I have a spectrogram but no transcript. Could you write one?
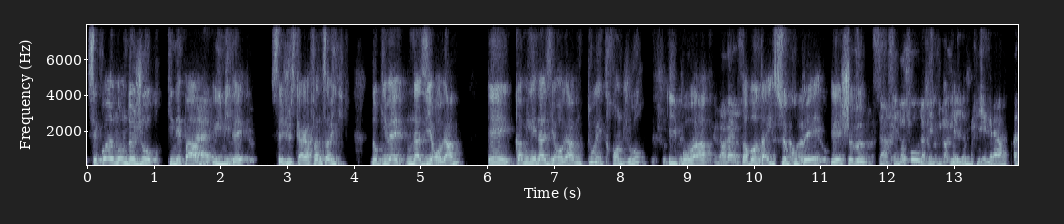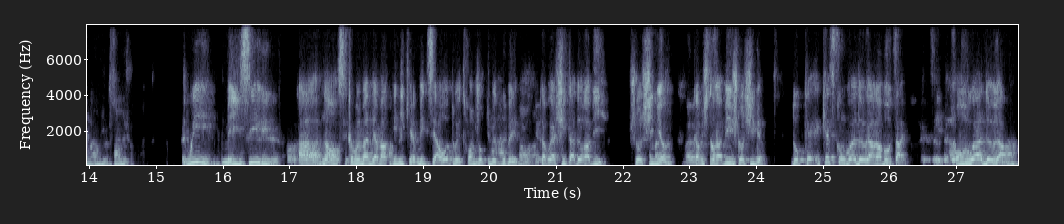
C'est quoi un nombre de jours qui n'est pas limité? C'est jusqu'à la fin de sa vie. Donc il va être nazir au gramme. Et comme il est nazir au gramme, tous les 30 jours, il pourra, Rabotaï, se couper les cheveux. C'est un créneau, on l'avait dit qu'il fait un entraînement du 30 jours. Oui, mais ici, ah non, c'est comme le Mandiamar qui dit qu'il remet ses tous les 30 jours, tu veux te couper. Comme la chita de Rabbi, Shloshimion. Comme chita de Rabbi, Shloshimion. Donc, qu'est-ce qu'on voit de là, Rabotai? On voit de là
